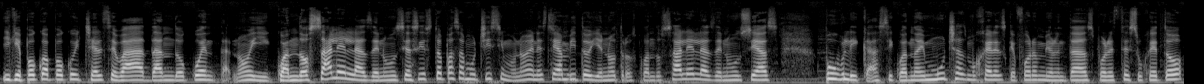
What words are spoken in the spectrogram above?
y que poco a poco Ichel se va dando cuenta, ¿no? Y cuando salen las denuncias, y esto pasa muchísimo, ¿no? En este ámbito y en otros, cuando salen las denuncias públicas y cuando hay muchas mujeres que fueron violentadas por este sujeto,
